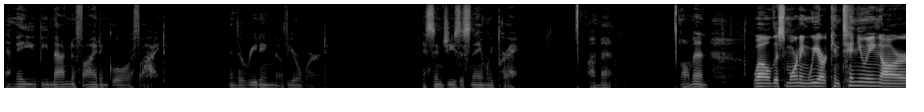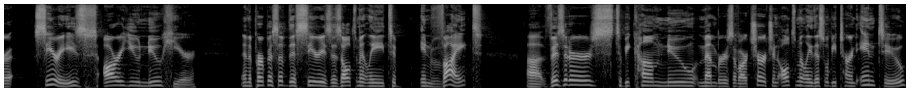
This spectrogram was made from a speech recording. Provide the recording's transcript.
And may you be magnified and glorified in the reading of your word. It's in Jesus' name we pray. Amen. Amen. Well, this morning we are continuing our series, Are You New Here? And the purpose of this series is ultimately to invite uh, visitors to become new members of our church. And ultimately, this will be turned into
